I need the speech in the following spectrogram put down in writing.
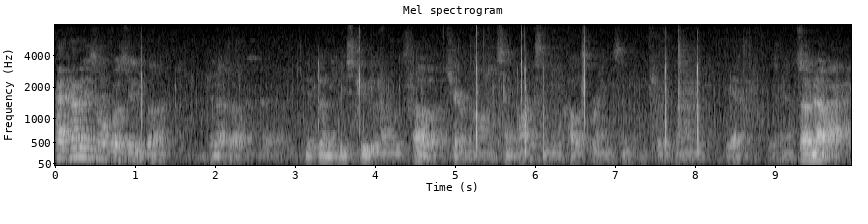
How, how many has Northwest even done? MFL? they've done at least two that I was Oh. chairman on, St. Mark's and Colorado Springs, and I'm sure they've done. Yeah. Yeah. So no, I, I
